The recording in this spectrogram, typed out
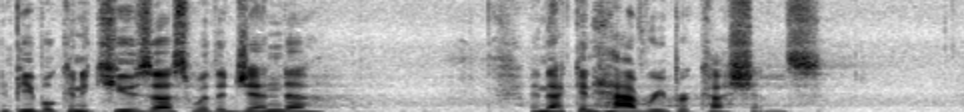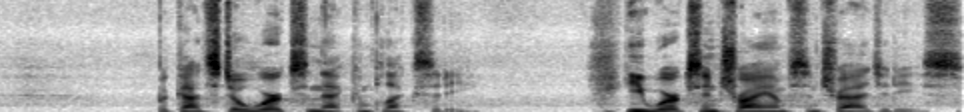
And people can accuse us with agenda, and that can have repercussions. But God still works in that complexity. He works in triumphs and tragedies.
